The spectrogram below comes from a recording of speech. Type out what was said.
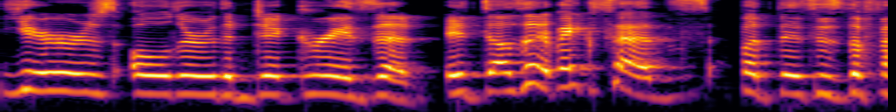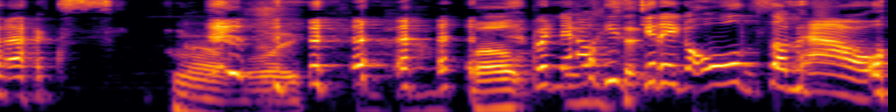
years older than Dick Grayson. It doesn't make sense, but this is the facts. Oh boy. well, But now he's det- getting old somehow.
